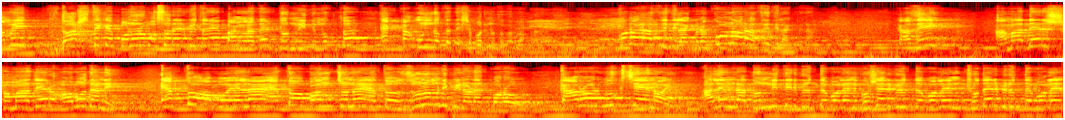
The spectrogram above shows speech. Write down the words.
আমি দশ থেকে পনেরো বছরের ভিতরে বাংলাদেশ দুর্নীতিমুক্ত একটা উন্নত দেশে পরিণত করব। কোনো রাজনীতি লাগবে না, কোনো রাজনীতি লাগবে না। কাজেই আমাদের সমাজের অবদানে এত অবহেলা, এত বঞ্চনা, এত জুলুম নিপীড়নের পরও কারোর মুখ চেয়ে নয়। আলেমরা দুর্নীতির বিরুদ্ধে বলেন, ঘুষের বিরুদ্ধে বলেন, সুদের বিরুদ্ধে বলেন,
